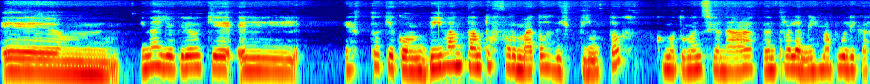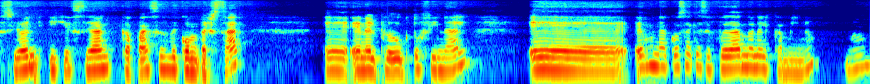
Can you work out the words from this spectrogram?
Eh, y nada, yo creo que el, esto que convivan tantos formatos distintos, como tú mencionabas, dentro de la misma publicación y que sean capaces de conversar eh, en el producto final, eh, es una cosa que se fue dando en el camino. No,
